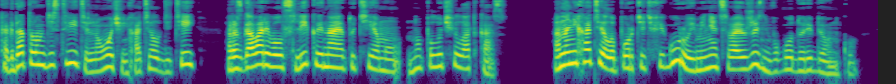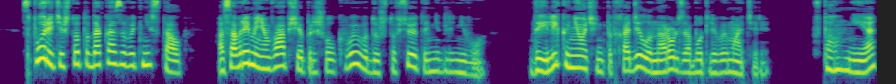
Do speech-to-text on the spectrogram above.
Когда-то он действительно очень хотел детей, разговаривал с Ликой на эту тему, но получил отказ. Она не хотела портить фигуру и менять свою жизнь в угоду ребенку. Спорить и что-то доказывать не стал, а со временем вообще пришел к выводу, что все это не для него. Да и Лика не очень подходила на роль заботливой матери. «Вполне.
